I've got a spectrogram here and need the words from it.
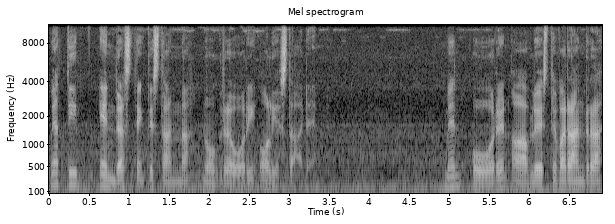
med att de endast tänkte stanna några år i oljestaden. Men åren avlöste varandra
